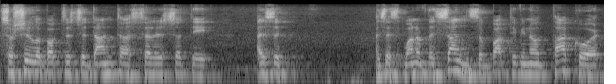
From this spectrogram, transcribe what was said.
So Srila Bhaktisiddhanta Saraswati, as, the, as one of the sons of Bhaktivinoda Thakur,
